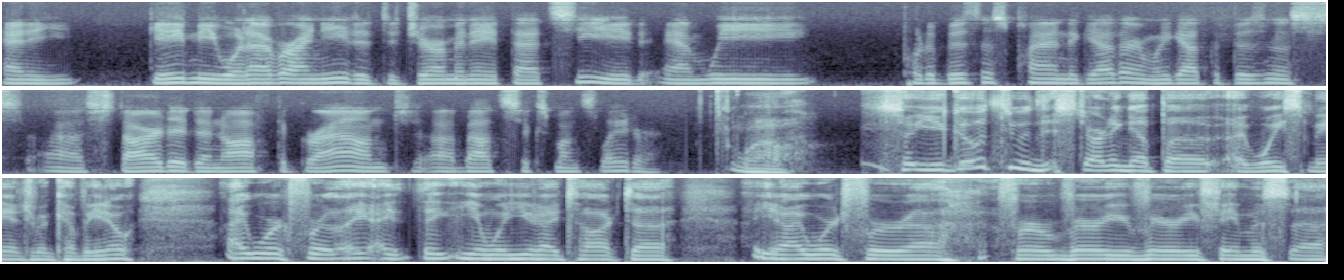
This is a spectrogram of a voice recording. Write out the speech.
and he gave me whatever I needed to germinate that seed. And we put a business plan together and we got the business uh, started and off the ground uh, about six months later. Wow. So you go through the, starting up a, a, waste management company. You know, I work for. I think you know when you and I talked. Uh, you know, I worked for uh, for a very very famous uh,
